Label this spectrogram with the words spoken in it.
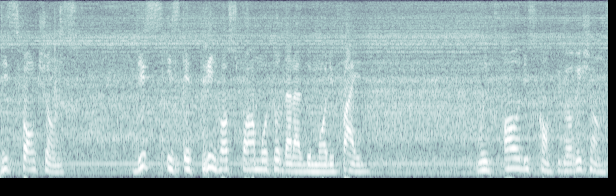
this functions. This is a 3 horsepower motor that has been modified with all these configurations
